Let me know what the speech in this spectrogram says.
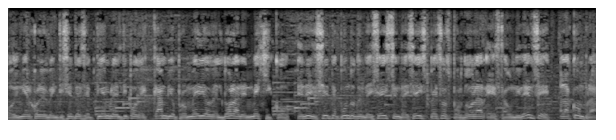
Hoy miércoles 27 de septiembre el tipo de cambio promedio del dólar en México es de 17.3636 pesos por dólar estadounidense. A la compra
